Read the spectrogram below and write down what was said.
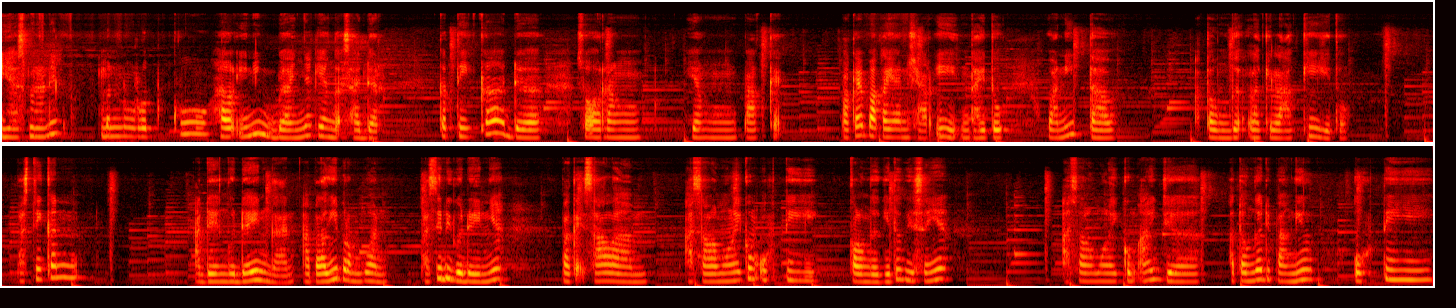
ya sebenarnya menurutku hal ini banyak yang nggak sadar. Ketika ada seorang yang pakai pakai pakaian syari entah itu wanita atau enggak laki-laki gitu pasti kan ada yang godain kan? Apalagi perempuan pasti digodainnya pakai salam assalamualaikum uhti. Kalau nggak gitu biasanya assalamualaikum aja atau enggak dipanggil ukti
